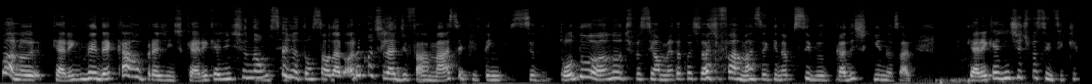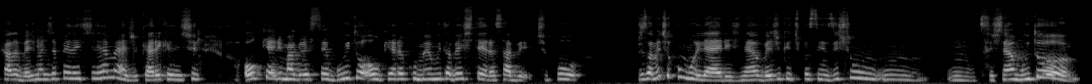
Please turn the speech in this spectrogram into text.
mano, querem vender carro pra gente, querem que a gente não seja tão saudável. Olha a quantidade de farmácia que tem sido todo ano, tipo assim, aumenta a quantidade de farmácia aqui, não é possível, cada esquina, sabe? Querem que a gente, tipo assim, fique cada vez mais dependente de remédio. Querem que a gente ou queira emagrecer muito ou queira comer muita besteira, sabe? Tipo, principalmente com mulheres, né? Eu vejo que, tipo assim, existe um, um, um sistema muito,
